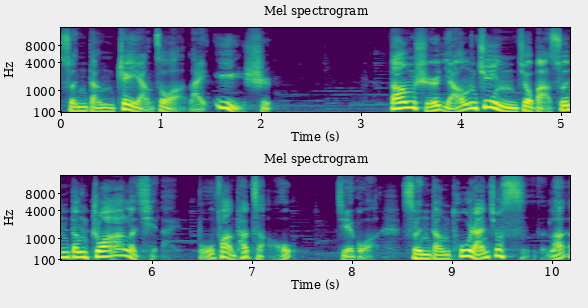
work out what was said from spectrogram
孙登这样做来预示。当时杨俊就把孙登抓了起来，不放他走。结果孙登突然就死了。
